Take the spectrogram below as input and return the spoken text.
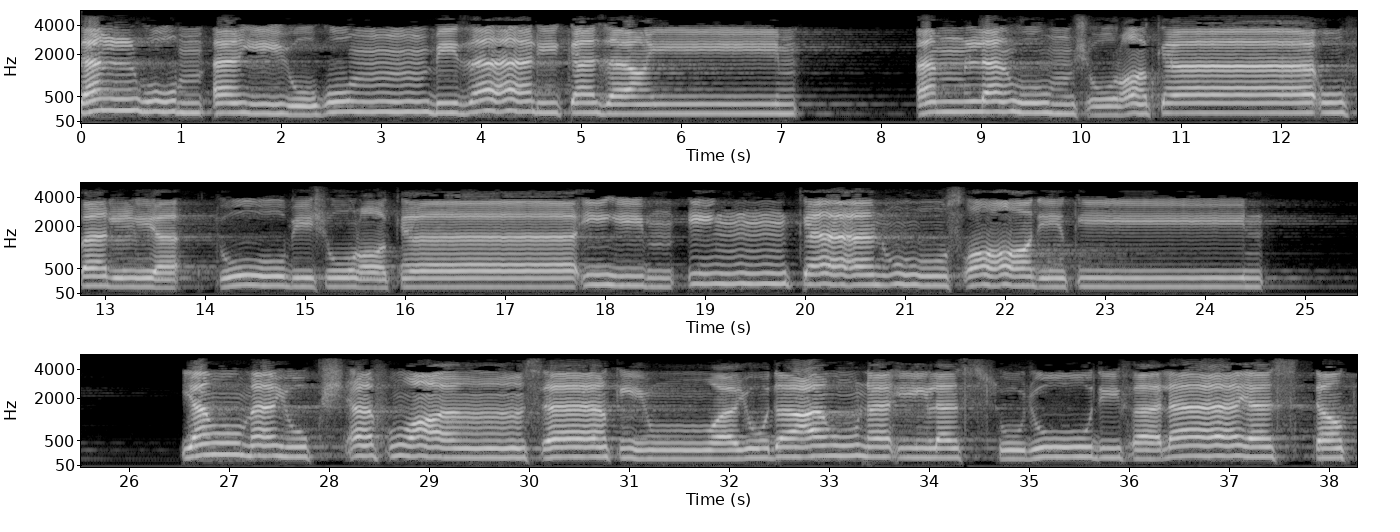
سَلْهُمْ أَيُّهُم بِذَلِكَ زَعِيمٌ أَمْ لَهُمْ شُرَكَاءُ فَلْيَأْتُوا بِشُرَكَائِهِمْ إِن كَانُوا صَادِقِينَ يَوْمَ يُكْشَفُ عَن سَاقٍ وَيُدْعَوْنَ إِلَى السُّجُودِ فَلَا يَسْتَطِيعُونَ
